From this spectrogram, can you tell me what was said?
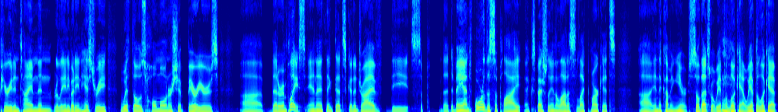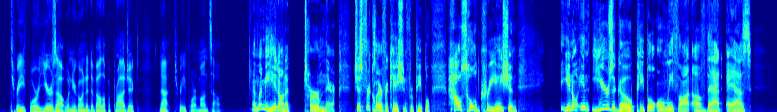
period in time than really anybody in history with those home ownership barriers uh, that are in place. And I think that's going to drive the the demand for the supply, especially in a lot of select markets, uh, in the coming years. So that's what we have mm-hmm. to look at. We have to look at three, four years out when you're going to develop a project, not three, four months out. And let me hit on a term there, just for clarification for people. Household creation. You know, in years ago, people only thought of that as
